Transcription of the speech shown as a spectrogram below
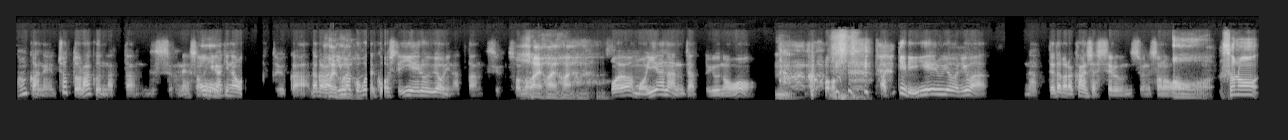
なんかねちょっと楽になったんですよねその開き直ったというかだから今ここでこうして言えるようになったんですよ。そのはいはいはいは俺はもう嫌なんだというのをい。うん。はっきり言えるようにはなってだから感謝してるんですよねそのその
